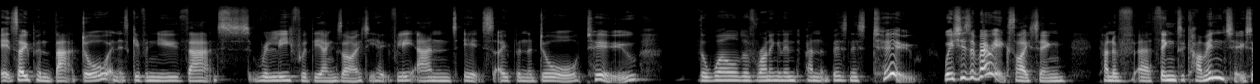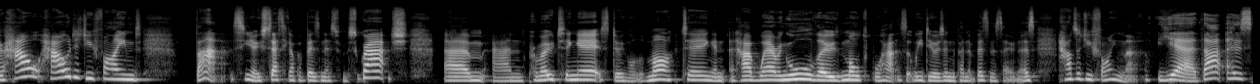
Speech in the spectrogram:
it's opened that door and it's given you that relief with the anxiety, hopefully, and it's opened the door to the world of running an independent business too, which is a very exciting kind of uh, thing to come into. So how how did you find that you know setting up a business from scratch um, and promoting it doing all the marketing and, and have wearing all those multiple hats that we do as independent business owners how did you find that Yeah, that has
